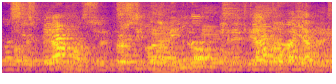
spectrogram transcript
Os esperamos el próximo domingo Efeano Mayagüez.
